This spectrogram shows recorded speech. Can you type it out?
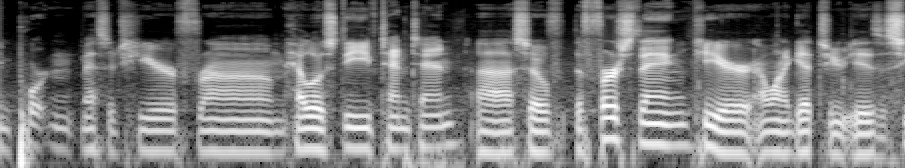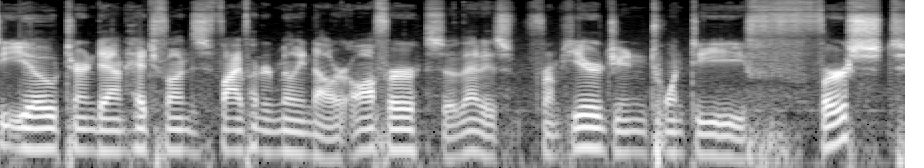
important message here from Hello Steve 1010. Uh, so the first thing here I want to get to is the CEO turned down hedge funds 500 million dollar offer. So that is from here June 21st.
